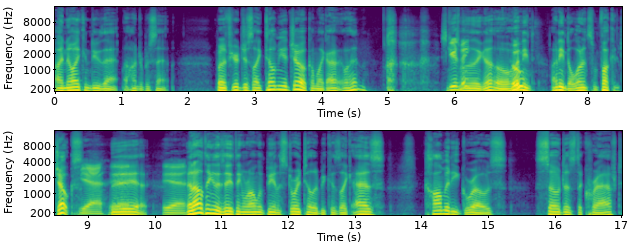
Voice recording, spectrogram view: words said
I know I can do that hundred percent. But if you're just like, tell me a joke, I'm like, I, what? Excuse me. I'm like, oh, I need I need to learn some fucking jokes. Yeah. yeah, yeah. Yeah. And I don't think there's anything wrong with being a storyteller because, like, as comedy grows, so does the craft.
